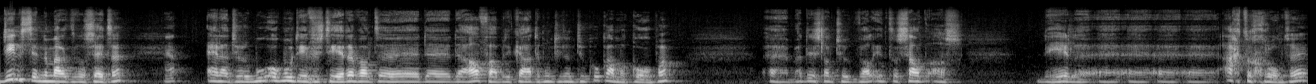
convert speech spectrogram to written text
dienst in de markt wil zetten. Ja. En natuurlijk ook moet investeren, want eh, de, de halffabrikaten moet hij natuurlijk ook allemaal kopen. Eh, maar het is natuurlijk wel interessant als de hele achtergrond, hè,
